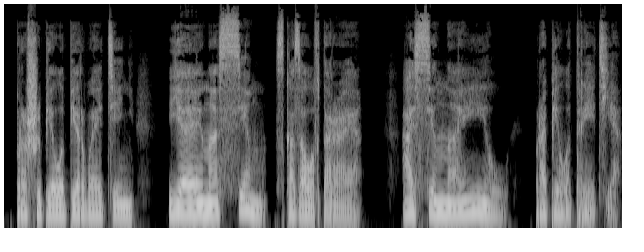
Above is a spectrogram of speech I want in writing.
— прошипела первая тень. «Я Инасем», — сказала вторая. «Асинаил», — пропела третья.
